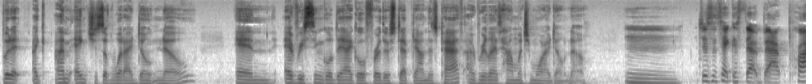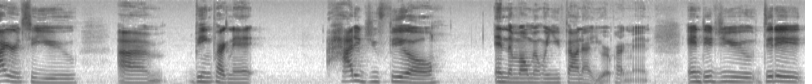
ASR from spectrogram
but it, like i'm anxious of what i don't know. And every single day i go further step down this path i realize how much more i don't know. Mm. just to take a step back prior to you um, being pregnant how did you feel in the moment when you found out you were pregnant? And did you did it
